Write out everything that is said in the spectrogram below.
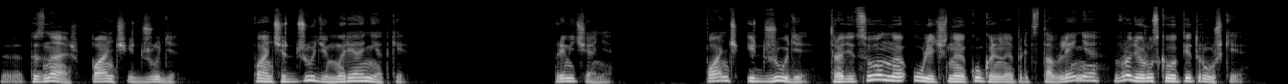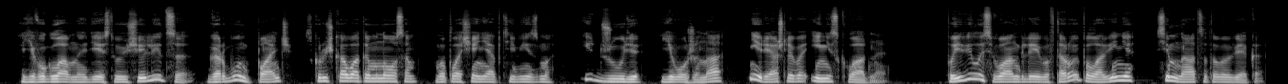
ты знаешь, Панч и Джуди. Панч и Джуди – марионетки. Примечание. Панч и Джуди – традиционное уличное кукольное представление, вроде русского петрушки. Его главные действующие лица – Горбун Панч с крючковатым носом, воплощение оптимизма, и Джуди, его жена, неряшливая и нескладная. Появилась в Англии во второй половине XVII века.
